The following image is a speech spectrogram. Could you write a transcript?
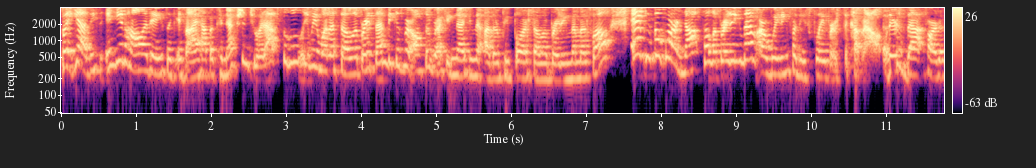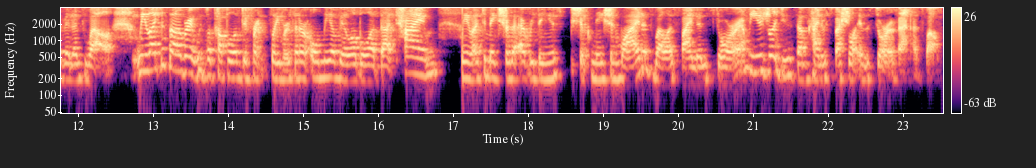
But yeah, these Indian holidays, like if I have a connection to it, absolutely we want to celebrate them because we're also recognizing that other people are celebrating them as well. And people who are not celebrating them are waiting for these flavors to come out. There's that part of it as well. We like to celebrate with a couple of different flavors that are only available at that time. We like to make sure that everything is shipped nationwide as well as find in store. And we usually do some kind of special in store event as well.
